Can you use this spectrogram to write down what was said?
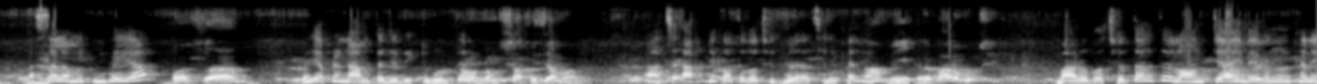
আসসালামু আলাইকুম ভাইয়া। আসসালাম। ভাইয়া আপনার নামটা যদি একটু বলতেন। আমার নাম শাফি জামাল। আচ্ছা আপনি কত বছর ধরে আছেন এখানে? আমি এখানে বারো বছর। বারো বছর। তাহলে তো লং টাইম এবং এখানে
